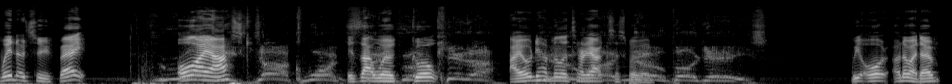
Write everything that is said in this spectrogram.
Wintertooth, mate. All I ask is that we're go. I only have military access with him. We all. Oh no, I don't.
